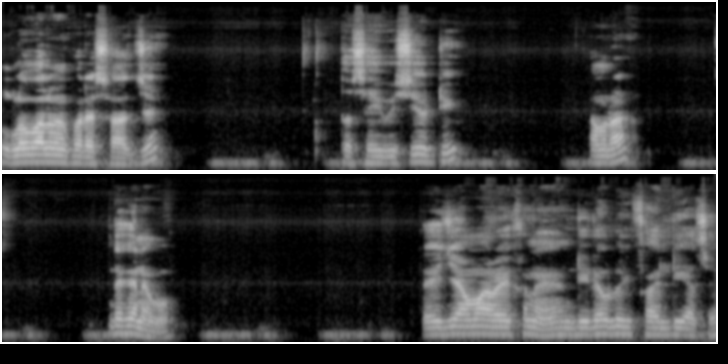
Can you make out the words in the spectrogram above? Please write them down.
গ্লোবাল ম্যাপারের সাহায্যে। তো সেই বিষয়টি আমরা দেখে নেব। এই যে আমার এখানে ডিডাব্লিউজি ফাইলটি আছে,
